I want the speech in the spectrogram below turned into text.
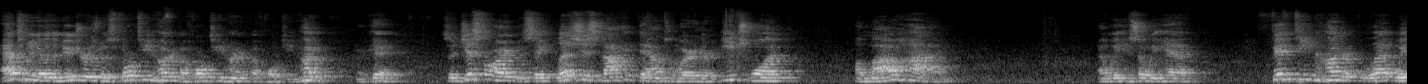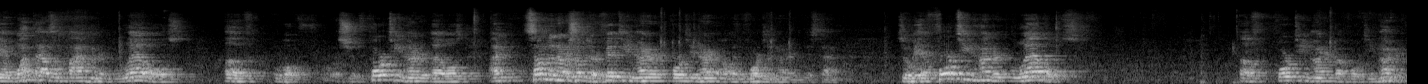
As we know, the New Jerusalem is 1,400 by 1,400 by 1,400. Okay? So just for argument's sake, let's just knock it down to where they're each one a mile high. And we, so we have 1,500, we have 1,500 levels of, well, 1,400 levels. I'm, some of the numbers, are 1,500, 1,400, only 1,400 this time. So we have 1,400 levels of 1,400 by 1,400.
